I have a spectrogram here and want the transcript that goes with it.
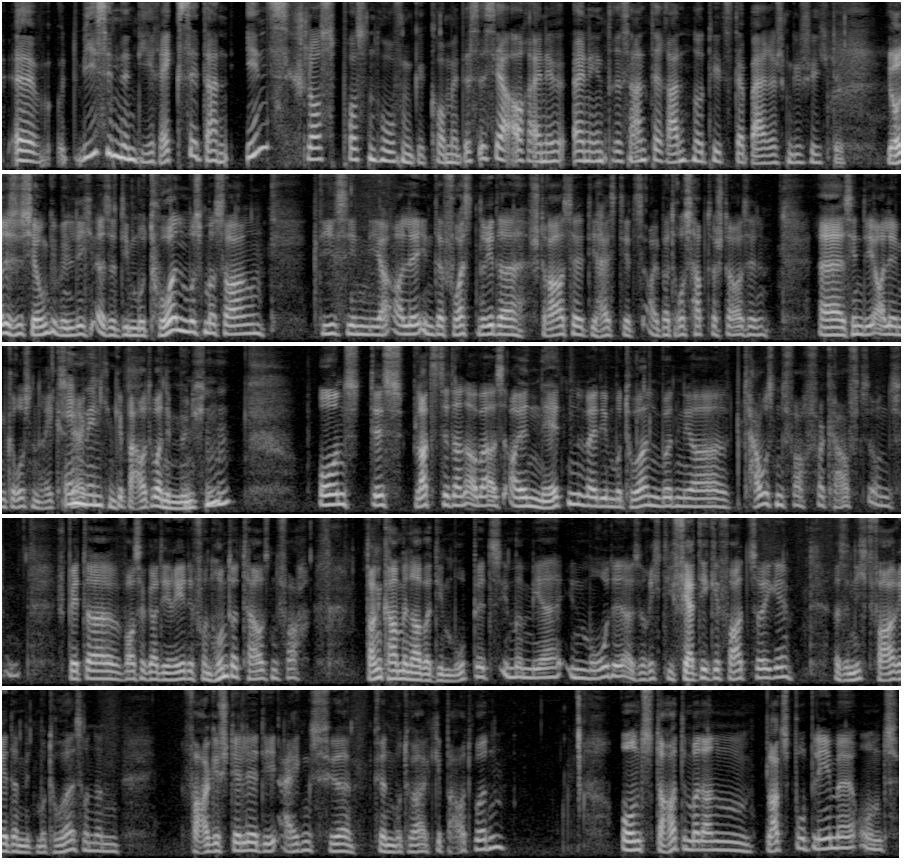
Äh, wie sind denn die Rexe dann ins Schloss Possenhofen gekommen? Das ist ja auch eine, eine interessante Randnotiz der bayerischen Geschichte. Ja, das ist sehr ungewöhnlich. Also die Motoren, muss man sagen, die sind ja alle in der Forstenrieder Straße, die heißt jetzt Albert-Rosshaupter äh, sind die alle im großen Rexwerk gebaut worden in München. Mhm. Und das platzte dann aber aus allen Nähten, weil die Motoren wurden ja tausendfach verkauft und später war sogar die Rede von hunderttausendfach. Dann kamen aber die Mopeds immer mehr in Mode, also richtig fertige Fahrzeuge, also nicht Fahrräder mit Motor, sondern Fahrgestelle, die eigens für, für einen Motor gebaut wurden. Und da hatte man dann Platzprobleme und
